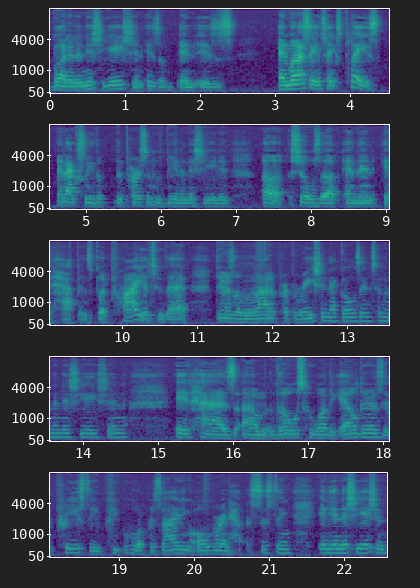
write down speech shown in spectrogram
But an initiation is a and is, and when I say it takes place, it actually the the person who's being initiated uh, shows up and then it happens. But prior to that, there's a lot of preparation that goes into an initiation. It has um, those who are the elders, the priests, the people who are presiding over and assisting in the initiation.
